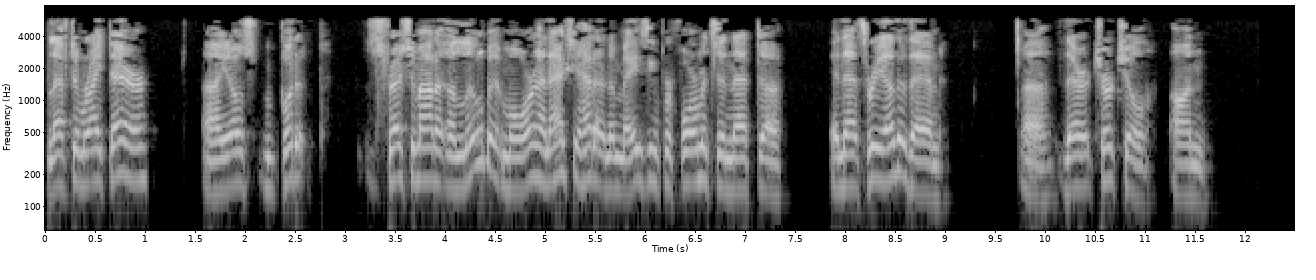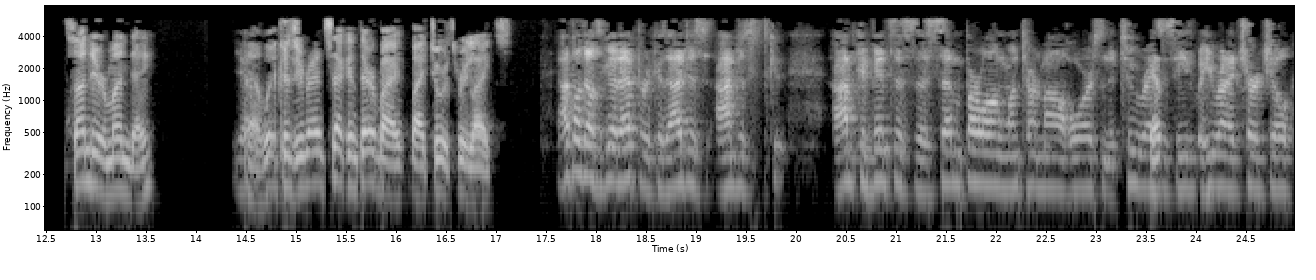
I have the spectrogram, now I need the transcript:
left him right there. Uh, you know, put it, stretch him out a, a little bit more, and actually had an amazing performance in that uh, in that three other than uh, there at Churchill on Sunday or Monday, yeah. because he ran second there by by two or three lengths. I thought that was a good effort because I just, I'm just, I'm convinced this is a seven furlong, one turn mile horse. And the two races he he ran at Churchill,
